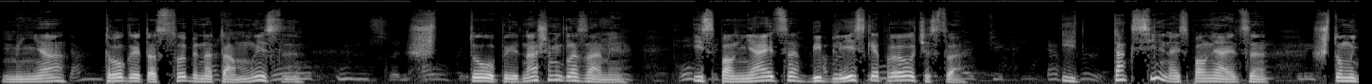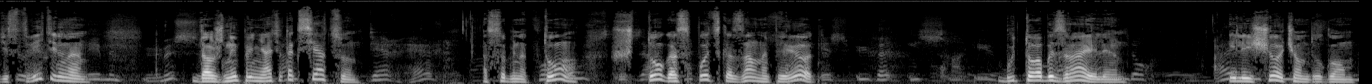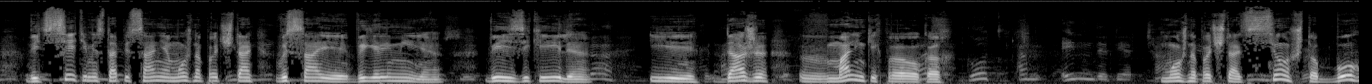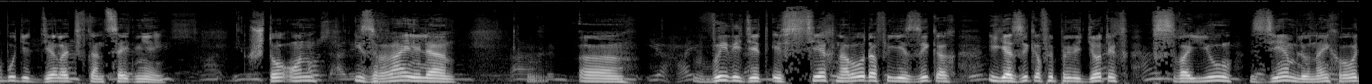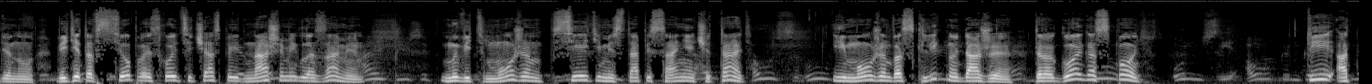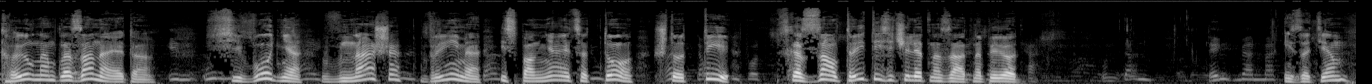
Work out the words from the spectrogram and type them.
меня трогает особенно та мысль, что перед нашими глазами исполняется библейское пророчество. И так сильно исполняется, что мы действительно должны принять это к сердцу. Особенно то, что Господь сказал наперед будь то об Израиле или еще о чем другом. Ведь все эти места Писания можно прочитать в Исаии, в Иеремии, в Иезекииле и даже в маленьких пророках можно прочитать все, что Бог будет делать в конце дней, что Он Израиля э, выведет из всех народов и языков, и языков и приведет их в свою землю, на их родину. Ведь это все происходит сейчас перед нашими глазами. Мы ведь можем все эти места Писания читать и можем воскликнуть даже, «Дорогой Господь, Ты открыл нам глаза на это. Сегодня, в наше время, исполняется то, что Ты сказал три тысячи лет назад наперед. И затем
